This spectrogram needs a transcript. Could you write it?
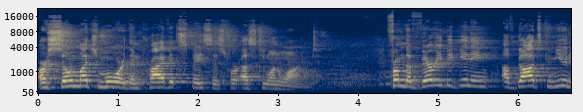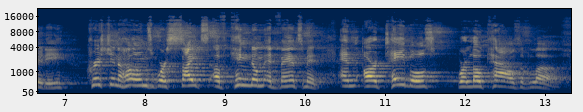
are so much more than private spaces for us to unwind. From the very beginning of God's community, Christian homes were sites of kingdom advancement, and our tables were locales of love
